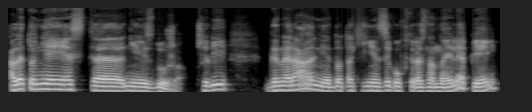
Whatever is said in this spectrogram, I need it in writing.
ale to nie jest, e, nie jest dużo. Czyli generalnie do takich języków, które znam najlepiej,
